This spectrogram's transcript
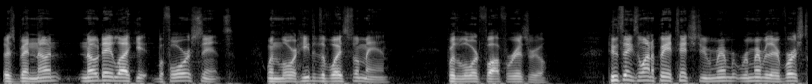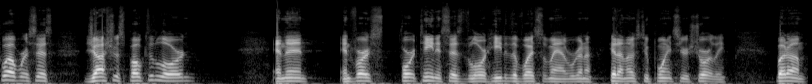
There's been none, no day like it before or since, when the Lord heeded the voice of a man, for the Lord fought for Israel. Two things I want to pay attention to. Remember, remember there, verse 12, where it says, Joshua spoke to the Lord. And then in verse 14, it says, the Lord heeded the voice of man. We're going to hit on those two points here shortly. But um,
